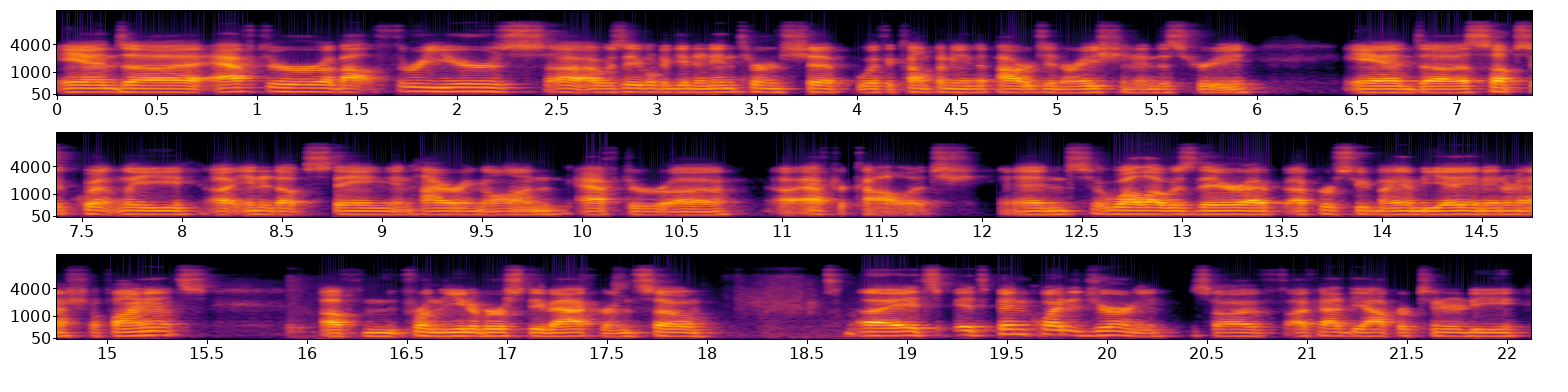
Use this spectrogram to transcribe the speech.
And uh, after about three years, uh, I was able to get an internship with a company in the power generation industry, and uh, subsequently uh, ended up staying and hiring on after uh, after college. And while I was there, I, I pursued my MBA in international finance from from the University of Akron. So it's it's been quite a journey. So I've I've had the opportunity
